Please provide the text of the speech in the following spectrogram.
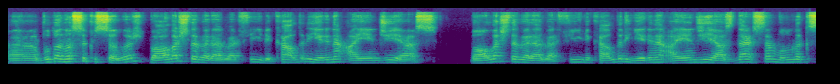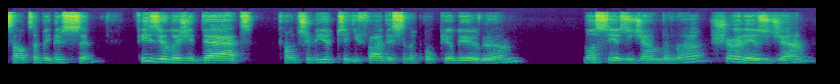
Ee, bu da nasıl kısalır? Bağlaçla beraber fiili kaldır yerine ing yaz. Bağlaçla beraber fiili kaldır yerine ing yaz dersen bunu da kısaltabilirsin. Physiology that contribute to ifadesini kopyalıyorum. Nasıl yazacağım bunu? Şöyle yazacağım.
